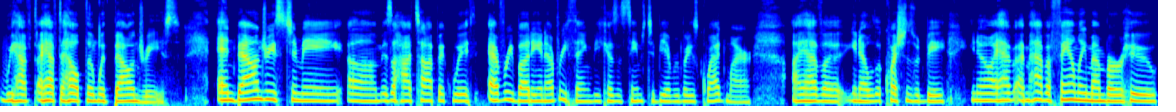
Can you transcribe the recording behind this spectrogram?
we have I have to help them with boundaries. And boundaries to me um, is a hot topic with everybody and everything because it seems to be everybody's quagmire. I have a, you know, the questions would be, you know, I have I have a family member who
